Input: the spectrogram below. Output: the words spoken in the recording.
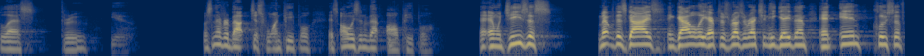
blessed through you. It's never about just one people, it's always about all people. And when Jesus met with his guys in Galilee after his resurrection, he gave them an inclusive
